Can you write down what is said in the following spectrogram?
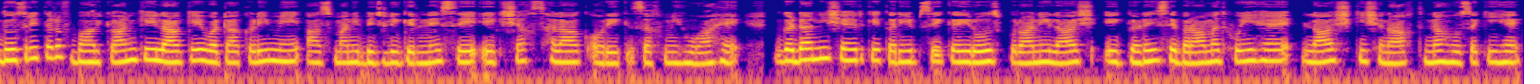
दूसरी तरफ़ बारकान के इलाके वटाकड़ी में आसमानी बिजली गिरने से एक शख्स हलाक और एक जख्मी हुआ है। गडानी शहर के करीब से कई रोज पुरानी लाश एक गढ़े से बरामद हुई है। लाश की शनाख्त न हो सकी है।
